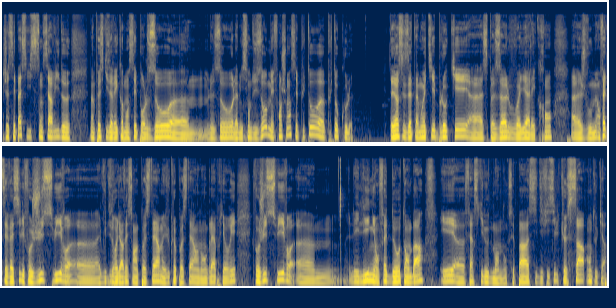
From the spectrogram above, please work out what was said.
Je sais pas s'ils se sont servis d'un peu ce qu'ils avaient commencé pour le zoo, euh, le zoo, la mission du zoo, mais franchement c'est plutôt, euh, plutôt cool. D'ailleurs, si vous êtes à moitié bloqué à ce puzzle, vous voyez à l'écran, euh, en fait c'est facile, il faut juste suivre, euh, elle vous dit de regarder sur un poster, mais vu que le poster est en anglais a priori, il faut juste suivre euh, les lignes en fait de haut en bas et faire ce qu'il nous demande. Donc c'est pas si difficile que ça en tout cas.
